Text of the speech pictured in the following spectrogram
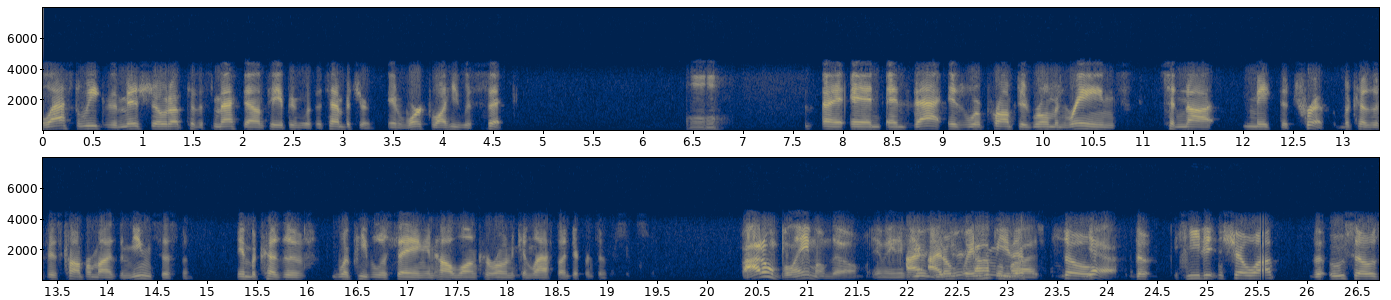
Last week, The Miz showed up to the SmackDown taping with a temperature. It worked while he was sick. Mm-hmm. A- and and that is what prompted Roman Reigns to not make the trip because of his compromised immune system, and because of what people are saying and how long Corona can last on different surfaces. I don't blame him though. I mean, if you're, I if don't you're blame him either. compromised- So yeah, the he didn't show up. The Usos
